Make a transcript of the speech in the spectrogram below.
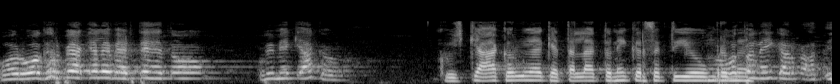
और वो घर पे अकेले बैठते हैं तो अभी मैं क्या करूँ? कुछ क्या करूँ या क्या तलाक तो नहीं कर सकती है उम्र में? तो नहीं कर पाती।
